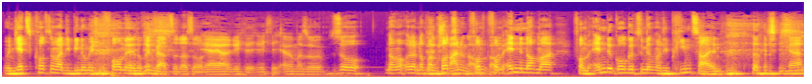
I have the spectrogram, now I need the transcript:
und jetzt kurz nochmal die binomischen Formeln rückwärts oder so. Ja, ja, richtig, richtig. Einfach mal so. So, nochmal, oder nochmal kurz Spannung vom, aufbauen. vom Ende nochmal, vom Ende gurgelst du mir nochmal die Primzahlen. ja.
